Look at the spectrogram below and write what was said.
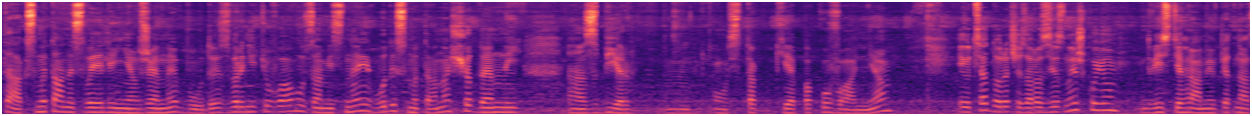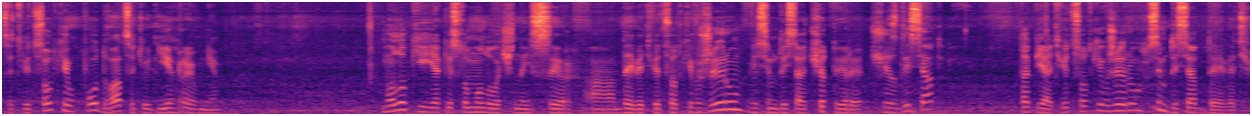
Так, сметани своя лінія вже не буде. Зверніть увагу, замість неї буде сметана щоденний а, збір. Ось таке пакування. І оця, до речі, зараз зі знижкою 200 грамів 15% по 21 гривні. Молокія кисломолочний сир 9% жиру 84,60 та 5% жиру 79.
